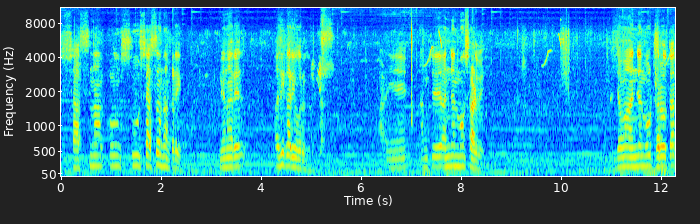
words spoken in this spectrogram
शासनाकडून सुशासनाकडे नेणारे अधिकारी वर्ग. आणि आमचे अंजनभाऊ साळवे. जेव्हा अंजनभाऊ ठरवतात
